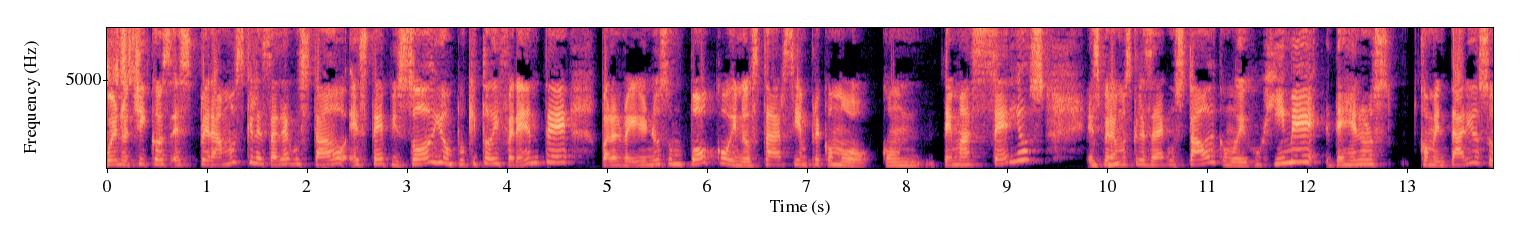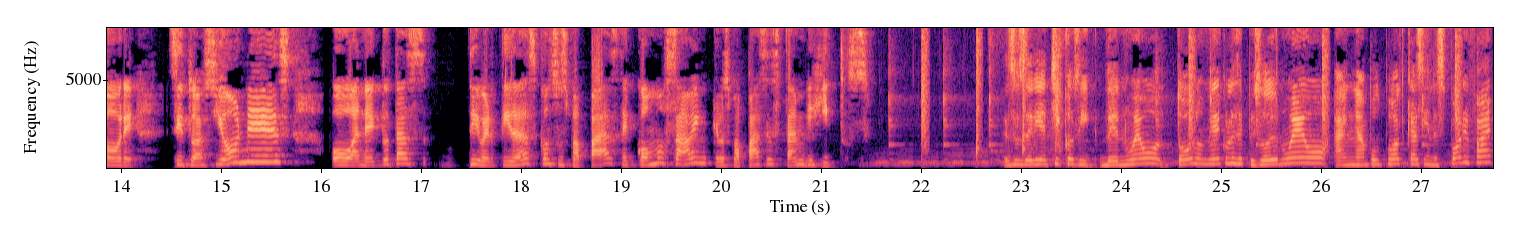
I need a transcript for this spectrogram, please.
Bueno, chicos, esperamos que les haya gustado este episodio un poquito diferente para reírnos un poco y no estar siempre como con temas serios. Esperamos que les haya gustado y como dijo Jime, déjenos comentarios sobre situaciones o anécdotas divertidas con sus papás de cómo saben que los papás están viejitos. Eso sería, chicos. Y de nuevo, todos los miércoles, episodio nuevo en Apple Podcast y en Spotify.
